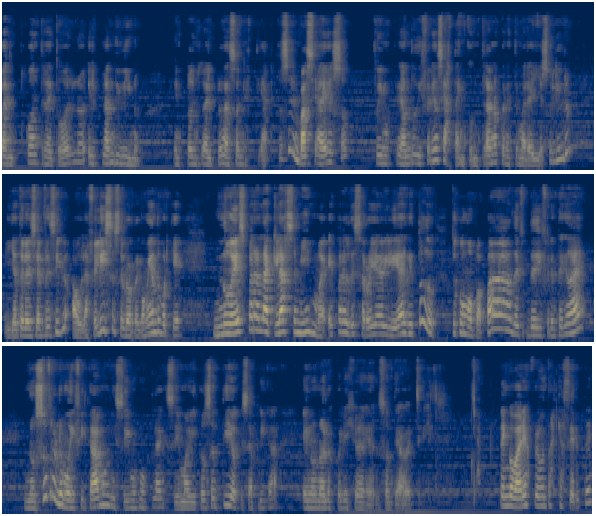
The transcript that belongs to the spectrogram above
va en contra de todo el plan divino entonces el plan celestial. Entonces, en base a eso, fuimos creando diferencias hasta encontrarnos con este maravilloso libro. Y ya te lo decía al principio, Aula Felices, se lo recomiendo porque no es para la clase misma, es para el desarrollo de habilidades de todo. Tú como papá de, diferentes edades, nosotros lo modificamos y seguimos un plan que se llama Vida Sentido, que se aplica en uno de los colegios de Santiago de Chile. Tengo varias preguntas que hacerte.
